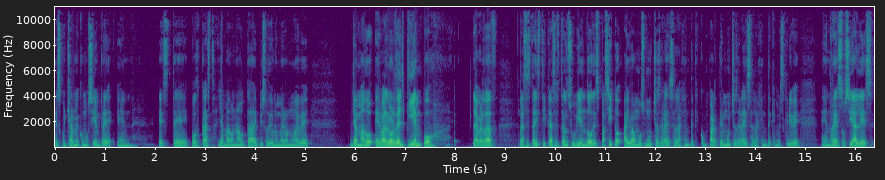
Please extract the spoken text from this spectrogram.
escucharme como siempre en este podcast llamado Nauta, episodio número 9, llamado El valor del tiempo. La verdad, las estadísticas están subiendo despacito. Ahí vamos. Muchas gracias a la gente que comparte, muchas gracias a la gente que me escribe en redes sociales.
